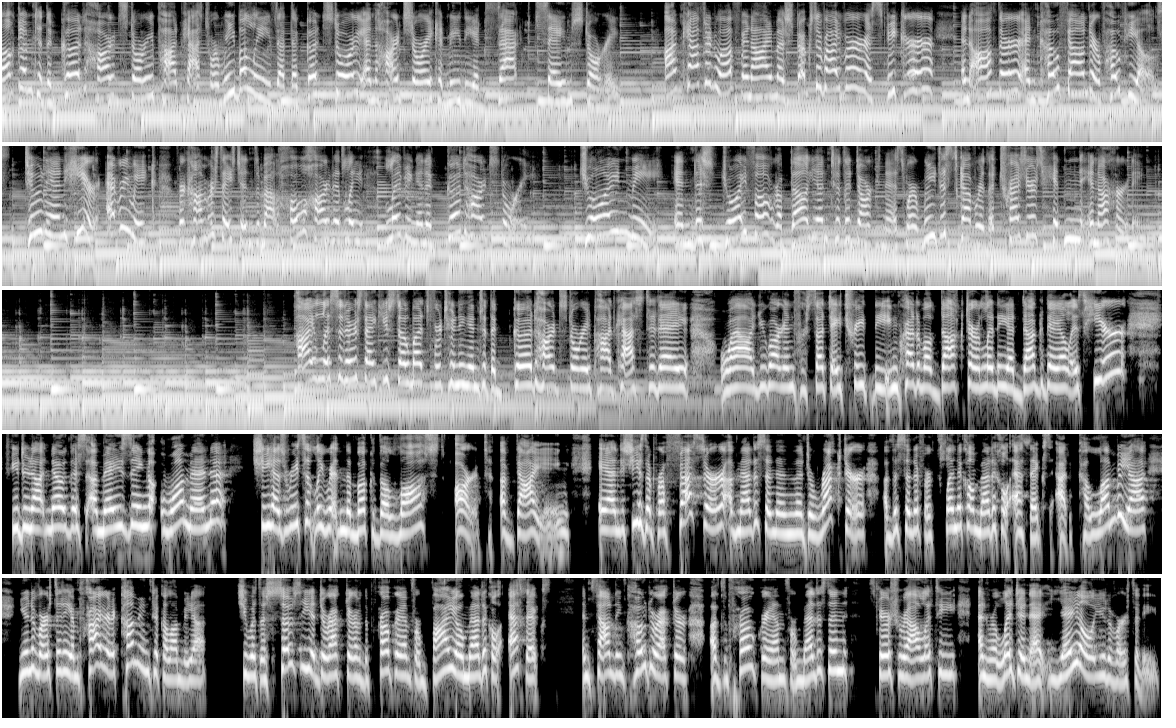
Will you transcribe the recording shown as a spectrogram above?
Welcome to the Good Hard Story podcast, where we believe that the good story and the hard story can be the exact same story. I'm Katherine Wolf, and I'm a stroke survivor, a speaker, an author, and co founder of Hope Heals. Tune in here every week for conversations about wholeheartedly living in a good hard story. Join me in this joyful rebellion to the darkness where we discover the treasures hidden in our hurting. Hi, listeners. Thank you so much for tuning into the Good Hard Story podcast today. Wow, you are in for such a treat. The incredible Dr. Lydia Dugdale is here. If you do not know this amazing woman, she has recently written the book, The Lost Art of Dying. And she is a professor of medicine and the director of the Center for Clinical Medical Ethics at Columbia University. And prior to coming to Columbia, she was associate director of the program for biomedical ethics and founding co director of the program for medicine spirituality, and religion at Yale University.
